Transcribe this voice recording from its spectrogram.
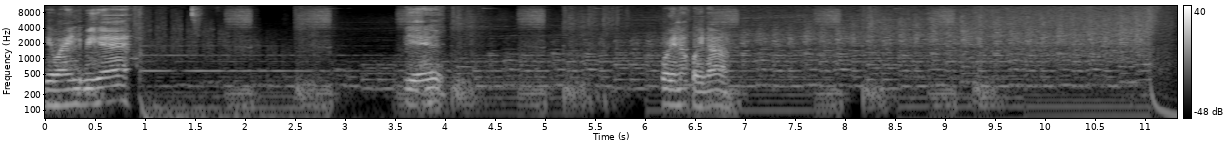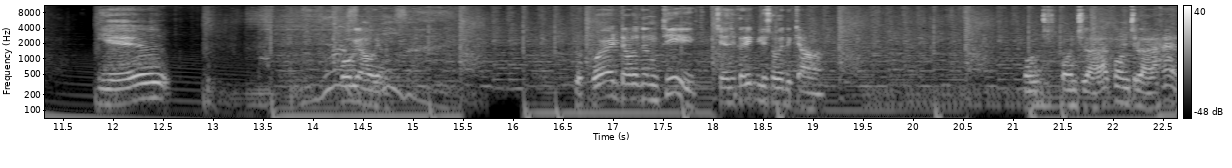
रिवाइंड भी है। ये कोई ना कोई ना। ये हो गया हो गया। ओए डबल गन थी। चेंज करी प्लीज़ हो गई क्या? कौन कौन चला रहा है कौन चला रहा है?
